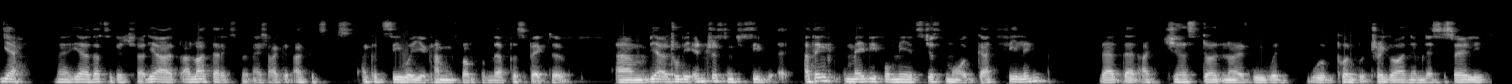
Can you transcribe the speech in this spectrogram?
Yeah, uh, yeah, that's a good shot. Yeah, I, I, like that explanation. I could, I could, I could see where you're coming from from that perspective. Um, yeah, it will be interesting to see. I think maybe for me, it's just more gut feeling that, that I just don't know if we would, would pull the trigger on them necessarily.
